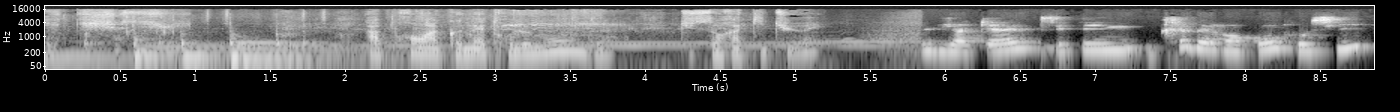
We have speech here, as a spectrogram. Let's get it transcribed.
et qui je suis. Apprends à connaître le monde. Tu sauras qui tu es. Luc Jacquet. C'était une très belle rencontre aussi,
